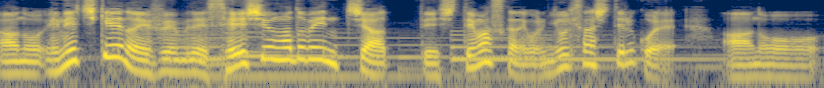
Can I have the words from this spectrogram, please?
あの、NHK の FM で青春アドベンチャーって知ってますかね？これ、ニオキさん知ってる？これ。あの、青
